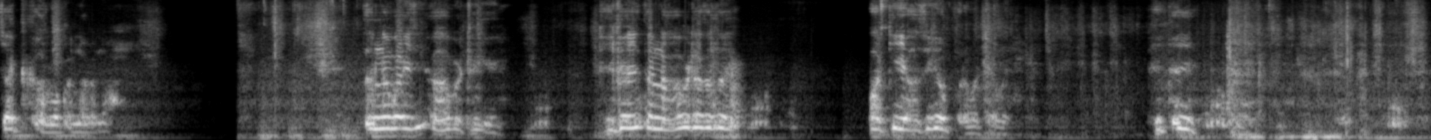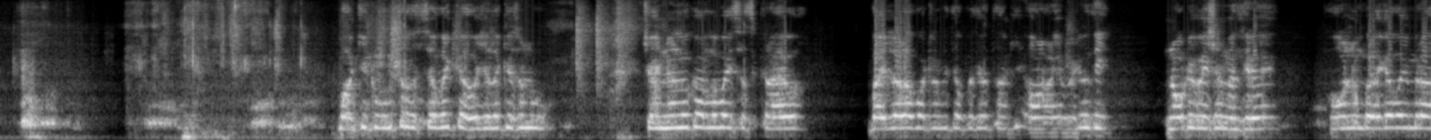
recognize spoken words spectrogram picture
ਚੈੱਕ ਕਰ ਲਓ ਕੱਲਾ ਕੱਲਾ। ਤਿੰਨ ਬਾਈ ਜੀ ਆ ਬੈਠੇਗੇ ਠੀਕ ਹੈ ਜੀ ਤਿੰਨ ਆ ਬੈਠੇ ਤੇ ਬਾਕੀ ਆ ਸੀ ਉੱਪਰ ਬੈਠੇ ਹੋਏ। ਠੀਕ ਹੈ ਜੀ। ਬਾਕੀ ਕਬੂਤਰ ਦੱਸਿਆ ਬਾਈ, ਕਿਹੋ ਜਿਹੇ ਲੱਗੇ ਤੁਹਾਨੂੰ ਚੈਨਲ ਨੂੰ ਕਰ ਲਓ ਬਾਈ ਸਬਸਕ੍ਰਾਈਬ ਬੈਲ ਵਾਲਾ ਬਟਨ ਵੀ ਦੱਬ ਦਿਓ ਤਾਂ ਕਿ ਆਉਣ ਵਾਲੀ ਵੀਡੀਓ ਦੀ ਨੋਟੀਫਿਕੇਸ਼ਨ ਮਿਲਦੀ ਰਹੇ। ਫੋਨ ਨੰਬਰ ਹੈਗਾ ਬਾਈ ਮੇਰਾ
